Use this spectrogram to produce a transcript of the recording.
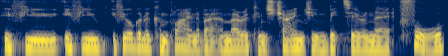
If you if you if you're going to complain about Americans changing bits here and there for,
